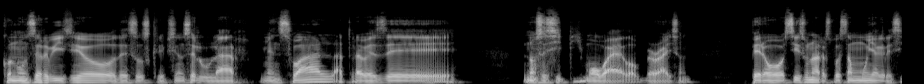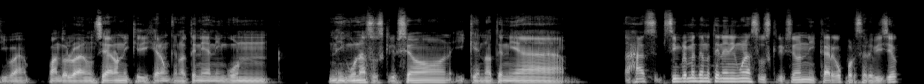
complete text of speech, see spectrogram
con un servicio de suscripción celular mensual a través de, no sé si T-Mobile o Verizon pero sí es una respuesta muy agresiva cuando lo anunciaron y que dijeron que no tenía ningún, ninguna suscripción y que no tenía, ajá, simplemente no tenía ninguna suscripción ni cargo por servicio.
